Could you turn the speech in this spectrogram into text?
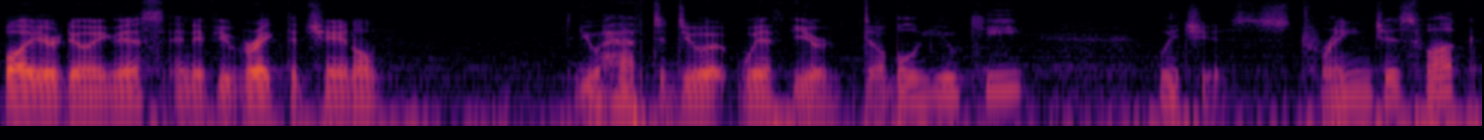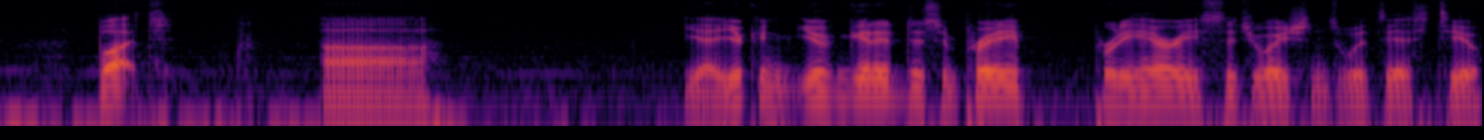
while you're doing this, and if you break the channel, you have to do it with your W key, which is strange as fuck. But uh, yeah, you can you can get into some pretty pretty hairy situations with this too.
